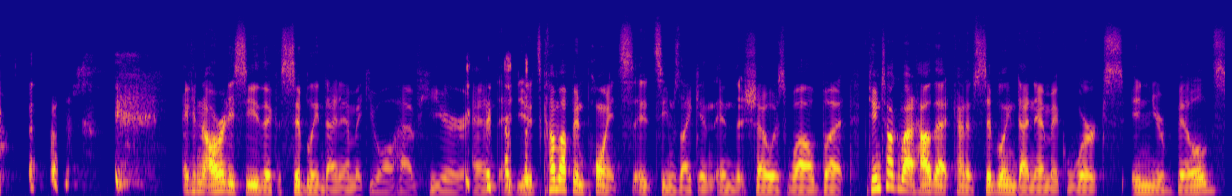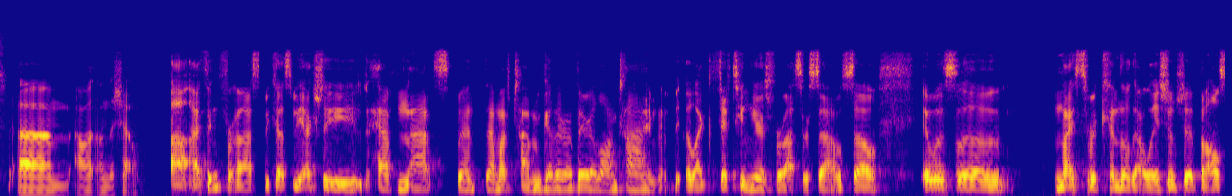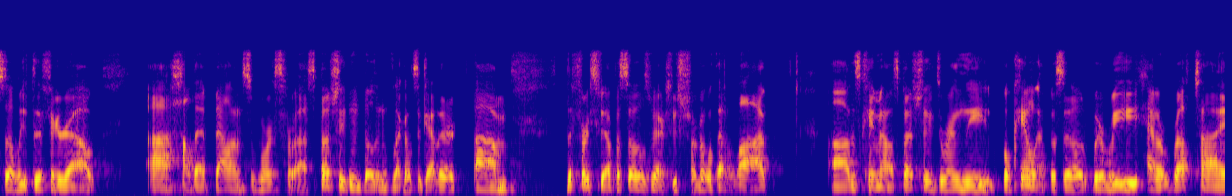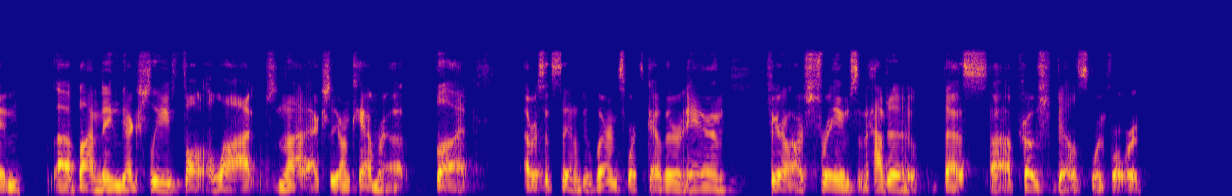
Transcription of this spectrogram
I can already see the sibling dynamic you all have here, and it's come up in points. It seems like in in the show as well. But can you talk about how that kind of sibling dynamic works in your builds um, on, on the show? Uh, I think for us, because we actually have not spent that much time together a very long time, like 15 years for us or so. So it was uh, nice to rekindle that relationship, but also we have to figure out uh, how that balance works for us, especially when building Lego together. Um, the first few episodes, we actually struggled with that a lot. Uh, this came out especially during the volcano episode where we had a rough time uh, bonding. We actually fought a lot, which is not actually on camera. But ever since then, we learned to work together and figure out our strengths and how to best uh, approach bills going forward.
